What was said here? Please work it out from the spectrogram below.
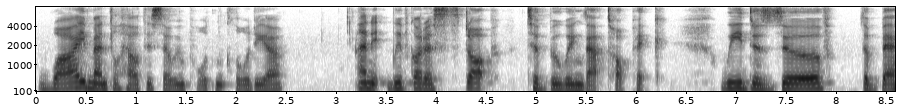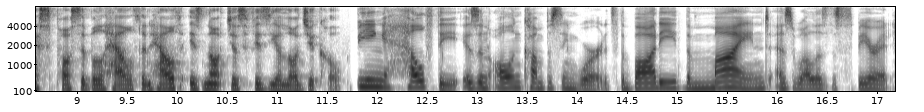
why mental health is so important, Claudia, and it, we've got to stop tabooing that topic. We deserve the best possible health. And health is not just physiological. Being healthy is an all encompassing word. It's the body, the mind, as well as the spirit.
